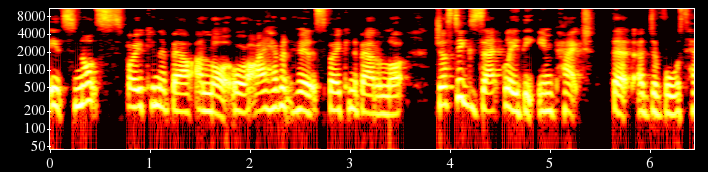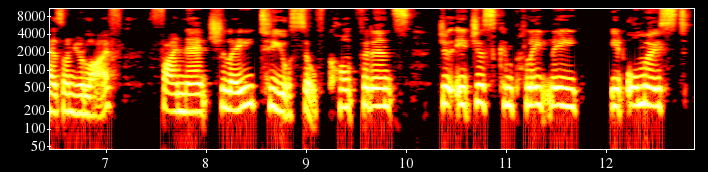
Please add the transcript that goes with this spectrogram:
it's not spoken about a lot, or I haven't heard it spoken about a lot, just exactly the impact that a divorce has on your life financially, to your self-confidence. It just completely, it almost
